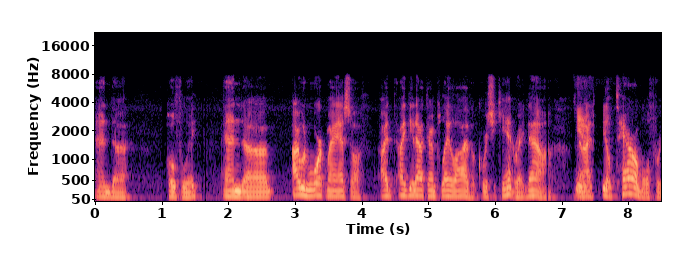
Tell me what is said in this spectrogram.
and uh, hopefully, and uh, I would work my ass off. I I get out there and play live. Of course, you can't right now, and I feel terrible for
